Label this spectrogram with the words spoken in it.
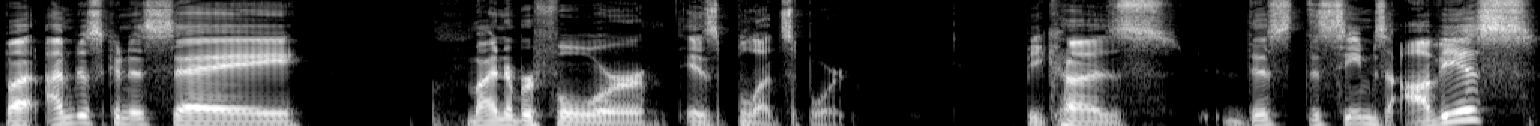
but I'm just gonna say my number four is Bloodsport because this this seems obvious.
